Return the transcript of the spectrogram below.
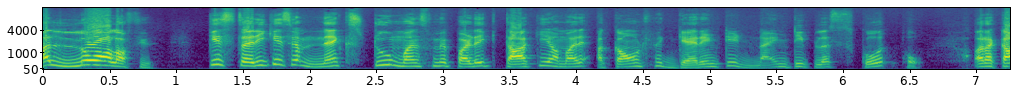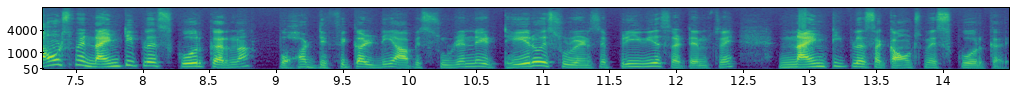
हेलो ऑल ऑफ़ यू किस तरीके से हम नेक्स्ट टू मंथ्स में पढ़े ताकि हमारे अकाउंट्स में गारंटीड 90 प्लस स्कोर हो? और अकाउंट्स में 90 प्लस स्कोर करना बहुत डिफ़िकल्ट नहीं आप स्टूडेंट ने, ढेरों स्टूडेंट्स ने प्रीवियस अटेम्प्ट में 90 प्लस अकाउंट्स में स्कोर करे।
